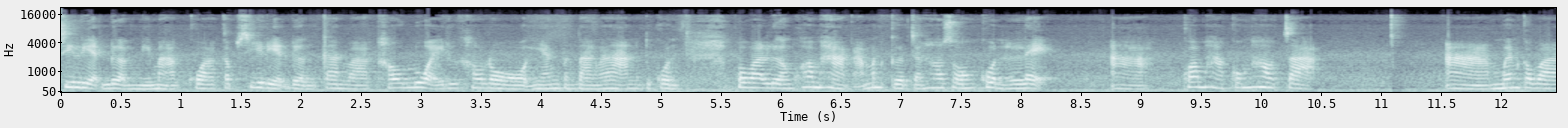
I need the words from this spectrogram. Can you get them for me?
ซีเรียสเรื่องนี้มากกว่ากับซีเรียสเรื่องการว่าเขารวยหรือเขารออีหยังต่างๆนานานะทุกคน เพราะว่าเรื่องความหักอะมันเกิดจากเฮาสองคนแหละอ่า ความหักของเฮาจะ อ่าเหมือนกับว่า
